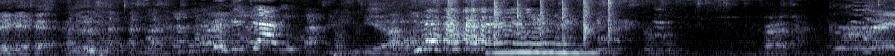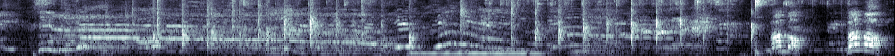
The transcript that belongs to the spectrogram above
Go get daddy. Yeah. Yay! Right. You did it! Fumble! Fumble!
